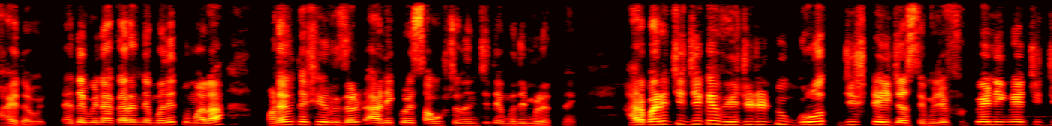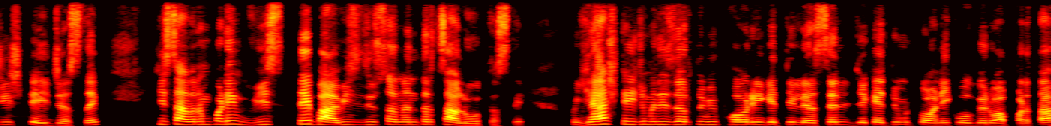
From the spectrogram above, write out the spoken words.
फायदा होईल. नाही तर विनाकारण त्यामध्ये तुम्हाला म्हणावे तसे रिझल्ट अनेक वेळेस औषधांची त्यामध्ये मिळत नाही. हरभऱ्याची जी काही व्हेजिटेटिव्ह ग्रोथ जी स्टेज असते म्हणजे फुटवे निघण्याची जी स्टेज असते ही साधारणपणे वीस ते बावीस दिवसानंतर चालू होत असते. मग ह्या स्टेजमध्ये जर तुम्ही फवारणी घेतलेली असेल जे काही तुम्ही टॉनिक वगैरे वापरता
